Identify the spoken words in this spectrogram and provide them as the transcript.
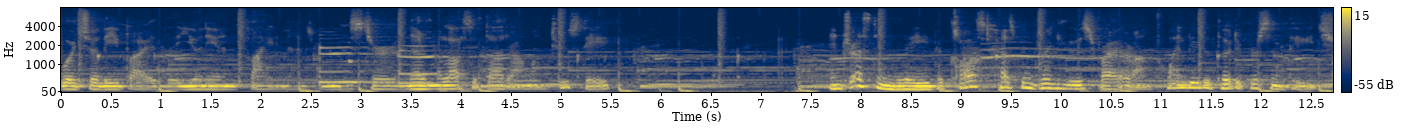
virtually by the Union Finance Minister Nirmala Sitharaman on Tuesday. Interestingly, the cost has been reduced by around 20 to 30 percent percentage.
